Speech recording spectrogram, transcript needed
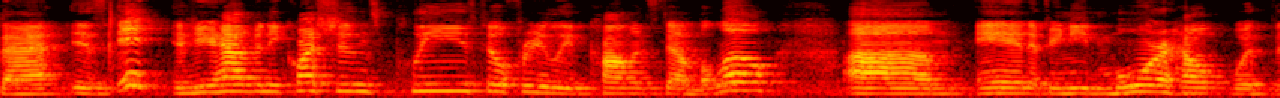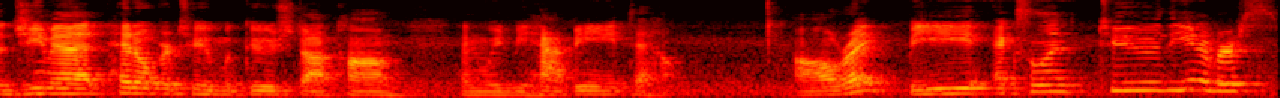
that is it. If you have any questions, please feel free to leave comments down below. Um, and if you need more help with the GMAT, head over to magoosh.com and we'd be happy to help. All right, be excellent to the universe.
